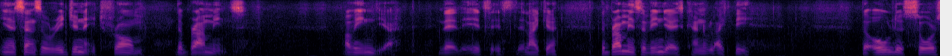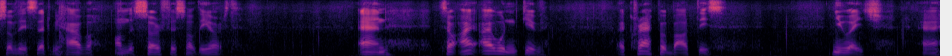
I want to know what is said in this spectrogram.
in a sense, originate from the Brahmins of India. It's it's like a the Brahmins of India is kind of like the the oldest source of this that we have on the surface of the earth. And so I, I wouldn't give a crap about these New Age uh,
